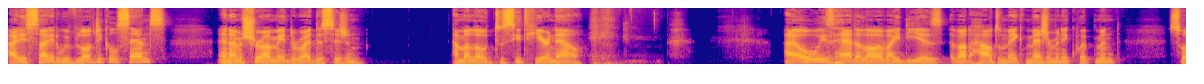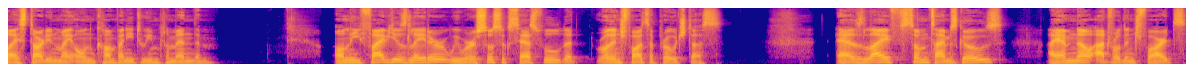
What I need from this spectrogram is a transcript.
I decided with logical sense, and I'm sure I made the right decision. I'm allowed to sit here now. I always had a lot of ideas about how to make measurement equipment, so I started my own company to implement them. Only five years later, we were so successful that Rohde & Schwarz approached us. As life sometimes goes, I am now at Rohde & Schwarz,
